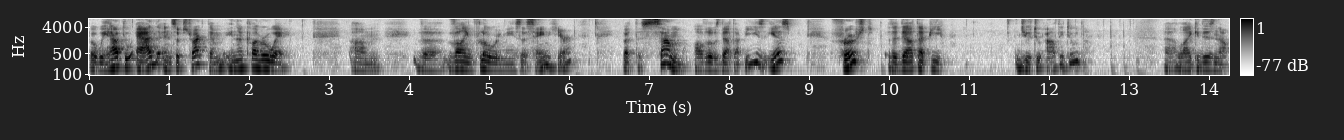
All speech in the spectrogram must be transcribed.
But we have to add and subtract them in a clever way. Um, the volume flow remains the same here, but the sum of those delta P's is first the delta P due to altitude, uh, like it is now.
